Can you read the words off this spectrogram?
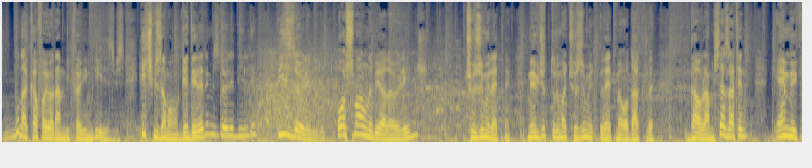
buna kafa yoran bir kavim değiliz biz. Hiçbir zaman dedelerimiz de öyle değildi. Biz de öyle değiliz. Osmanlı bir ara öyleymiş. Çözüm üretmek, mevcut duruma çözüm üretme odaklı davranmışlar. Zaten en büyük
